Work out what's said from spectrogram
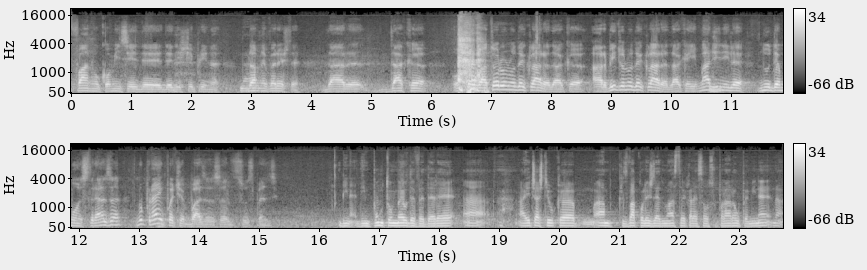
fanul Comisiei de, de Disciplină, da. Doamne ferește, dar dacă observatorul nu declară, dacă arbitrul nu declară, dacă imaginile nu demonstrează, nu prea ai pe ce bază să-l suspenzi. Bine, din punctul meu de vedere, aici știu că am câțiva colegi de dumneavoastră care s-au supărat rău pe mine, da,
